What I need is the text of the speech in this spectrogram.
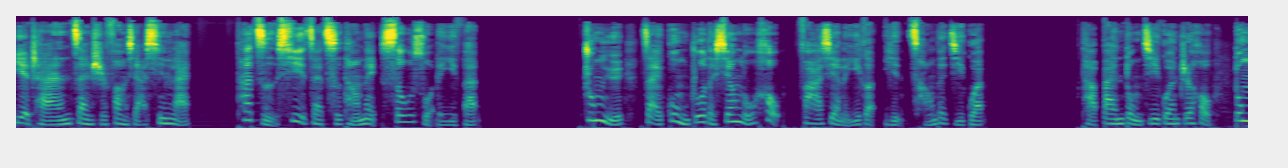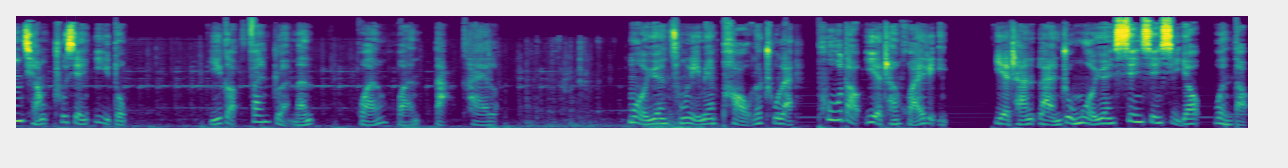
叶禅暂时放下心来，他仔细在祠堂内搜索了一番。终于在供桌的香炉后发现了一个隐藏的机关，他搬动机关之后，东墙出现异动，一个翻转门缓缓打开了。墨渊从里面跑了出来，扑到叶禅怀里。叶禅揽住墨渊纤纤细腰，问道：“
